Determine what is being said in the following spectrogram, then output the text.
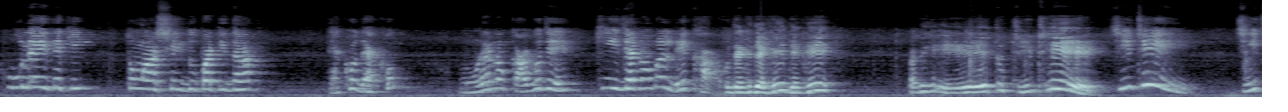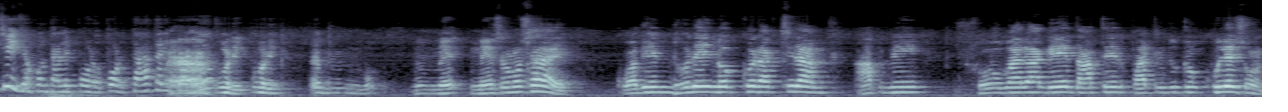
খুলেই দেখি তোমার সেই দুপাটি দাঁত। দেখো দেখো মোড়ানো কাগজে কি যেন আবার লেখা। দেখি দেখি দেখি। এ তো চিঠি। চিঠি? চিঠি যখন তাহলে পড়ো পড়ো তাড়াতাড়ি পড়ো। পড়ি পড়ি। মেসমশাই কদিন ধরেই লক্ষ্য রাখছিলাম আপনি শোবার আগে দাঁতের পাটি দুটো খুলে শোন।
